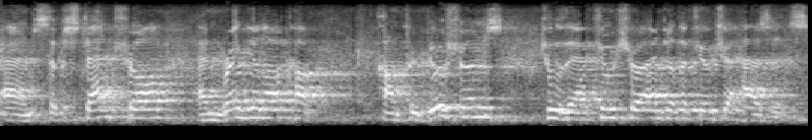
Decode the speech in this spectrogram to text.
and substantial and regular co- contributions to their future and to the future hazards.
